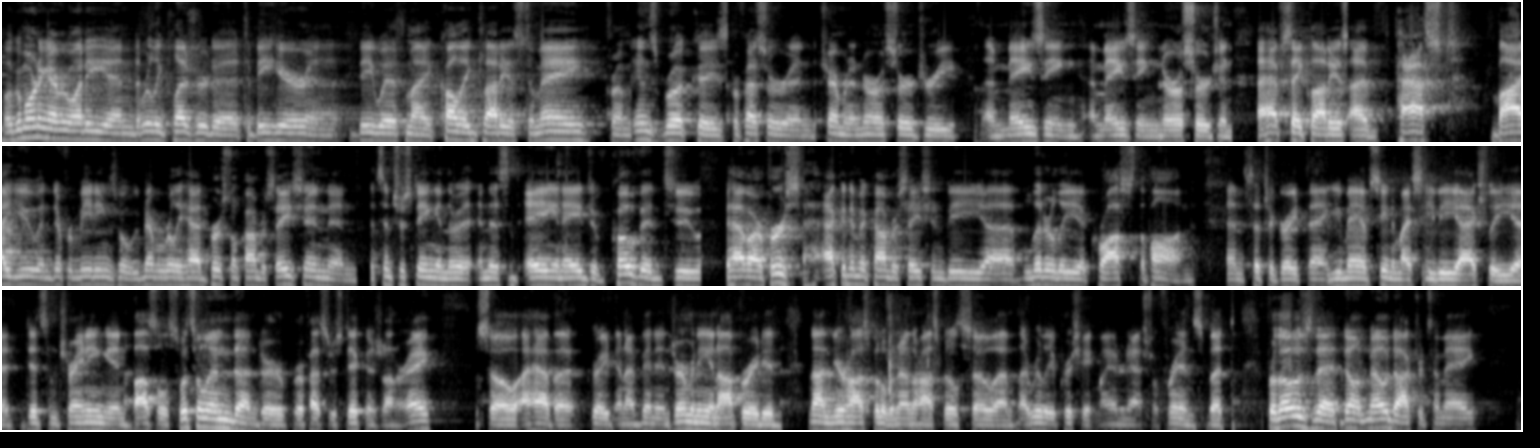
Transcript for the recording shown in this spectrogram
Well, good morning, everybody, and really pleasure to, to be here and be with my colleague Claudius Thomé from Innsbruck. He's professor and chairman of neurosurgery. Amazing, amazing neurosurgeon. I have to say, Claudius, I've passed by you in different meetings, but we've never really had personal conversation. And it's interesting in the in this day and age of COVID to have our first academic conversation be uh, literally across the pond and such a great thing. You may have seen in my CV, I actually uh, did some training in Basel, Switzerland under Professors Dick and Jeanneret. So I have a great, and I've been in Germany and operated not in your hospital, but in other hospitals. So um, I really appreciate my international friends. But for those that don't know Dr. Thomé,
